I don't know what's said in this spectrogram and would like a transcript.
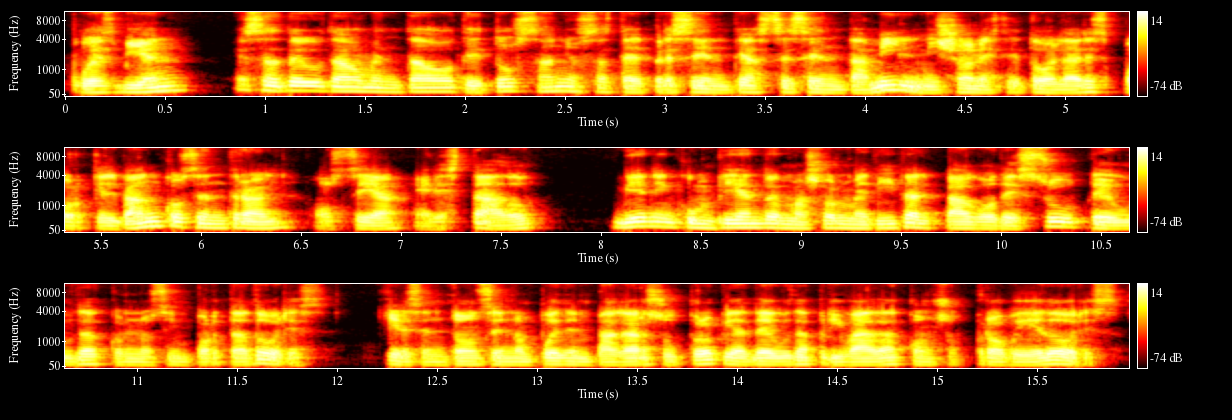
Pues bien, esa deuda ha aumentado de dos años hasta el presente a 60 mil millones de dólares porque el Banco Central, o sea, el Estado, viene incumpliendo en mayor medida el pago de su deuda con los importadores, quienes entonces no pueden pagar su propia deuda privada con sus proveedores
